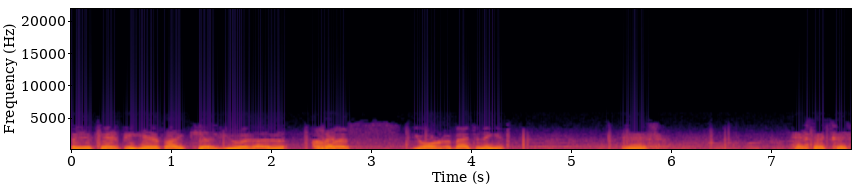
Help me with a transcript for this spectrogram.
But you can't be here if I killed you. Uh, Unless you're imagining it. Yes. Yes, that's it.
